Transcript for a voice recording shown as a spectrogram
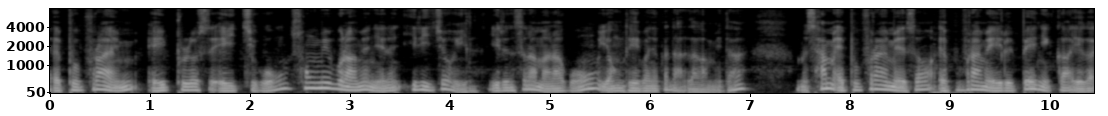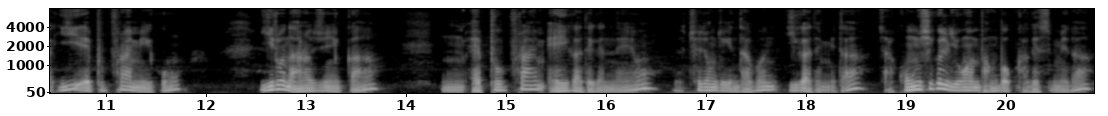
f 프라임 a 플러스 h고 속미분하면 얘는 1이죠. 1. 1은 쓰나만 하고 0 대입하니까 날라갑니다. 3f 프라임에서 f 프라임 a를 빼니까 얘가 2f 프라임이고 2로 나눠주니까 음, f 프라임 a가 되겠네요. 최종적인 답은 2가 됩니다. 자, 공식을 이용한 방법 가겠습니다.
